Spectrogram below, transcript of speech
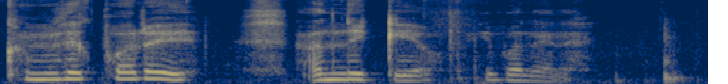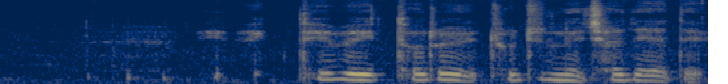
금색 펄을 안 넣을게요 이번에는 액티베이터를 조준을 잘해야 돼.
